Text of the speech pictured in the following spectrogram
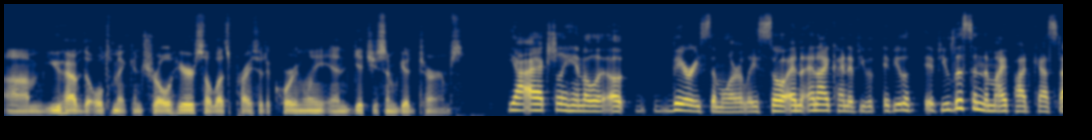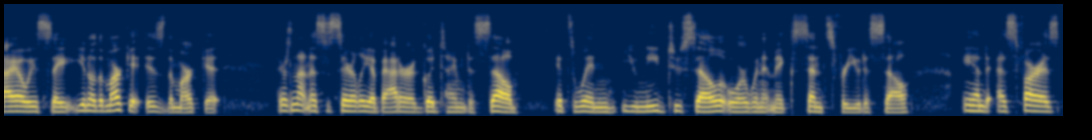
Um, you have the ultimate control here, so let's price it accordingly and get you some good terms. Yeah, I actually handle it uh, very similarly. So, and and I kind of if you if you if you listen to my podcast, I always say, you know, the market is the market. There's not necessarily a bad or a good time to sell. It's when you need to sell or when it makes sense for you to sell. And as far as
